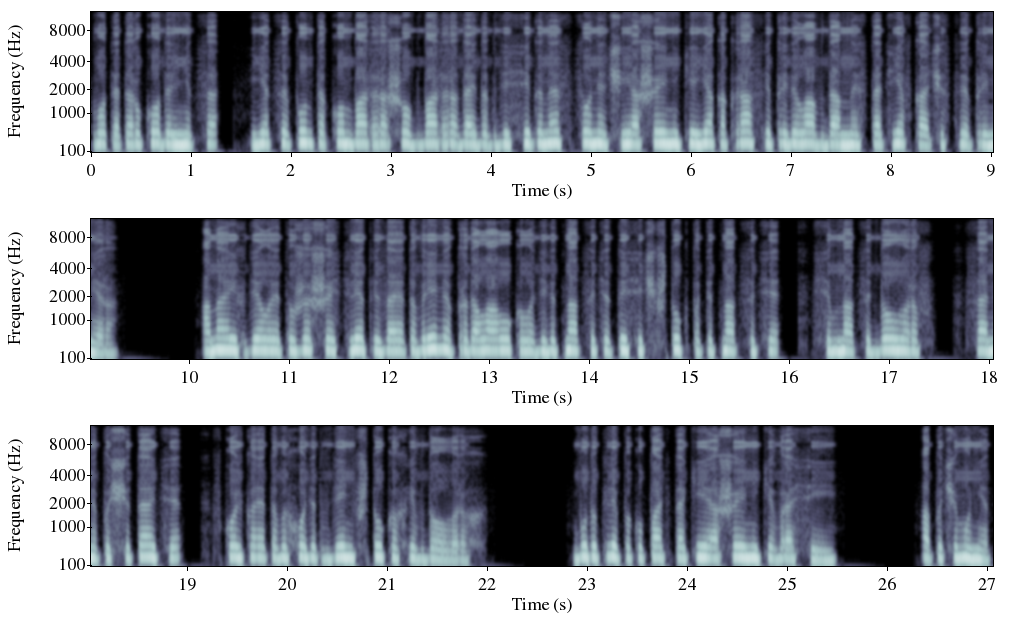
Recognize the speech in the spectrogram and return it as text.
вот эта рукодельница, ec.com барра шоп барра дайдак десиганес соня чьи ошейники я как раз и привела в данной статье в качестве примера. Она их делает уже 6 лет и за это время продала около 19 тысяч штук по 15-17 долларов, сами посчитайте, сколько это выходит в день в штуках и в долларах. Будут ли покупать такие ошейники в России? А почему нет?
